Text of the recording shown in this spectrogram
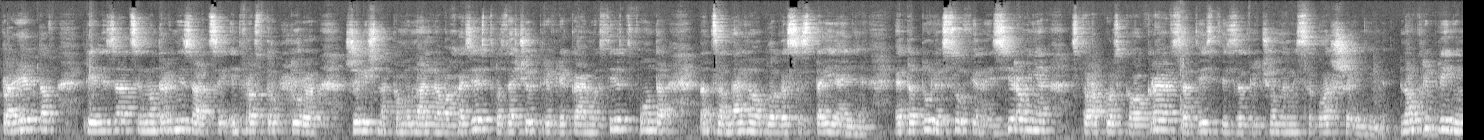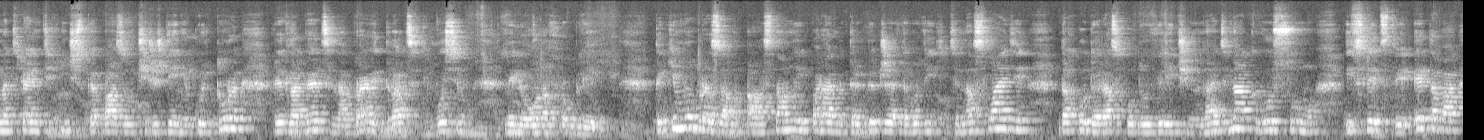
проектов реализации модернизации инфраструктуры жилищно-коммунального хозяйства за счет привлекаемых средств Фонда национального благосостояния. Это доля софинансирования Ставропольского края в соответствии с заключенными соглашениями. На укрепление материально-технической базы учреждений культуры предлагается направить 28 миллионов рублей. Таким образом, основные параметры бюджета вы видите на слайде. Доходы и расходы увеличены на одинаковую сумму. И вследствие этого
